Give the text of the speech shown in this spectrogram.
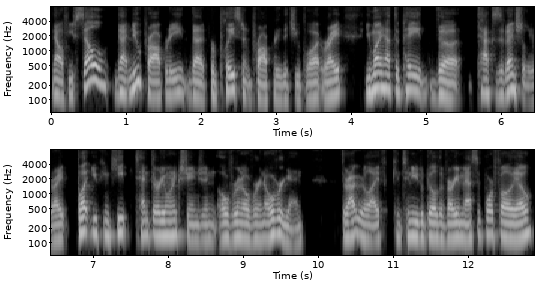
Now, if you sell that new property, that replacement property that you bought, right, you might have to pay the taxes eventually, right? But you can keep 1031 exchanging over and over and over again throughout your life, continue to build a very massive portfolio.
